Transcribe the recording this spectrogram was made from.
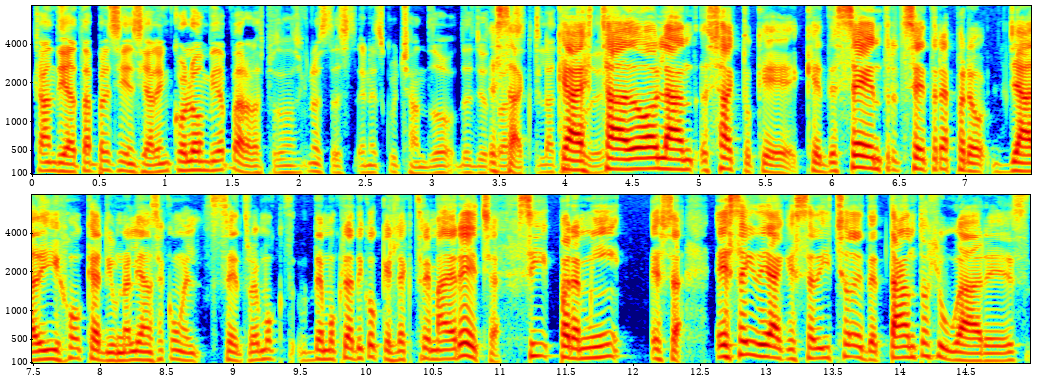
Candidata presidencial en Colombia para las personas que nos estén escuchando desde otras Exacto. Que ha estado hablando, exacto, que, que es de centro, etcétera, pero ya dijo que haría una alianza con el centro democrático, que es la extrema derecha. Sí, para mí esa, esa idea que se ha dicho desde tantos lugares,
